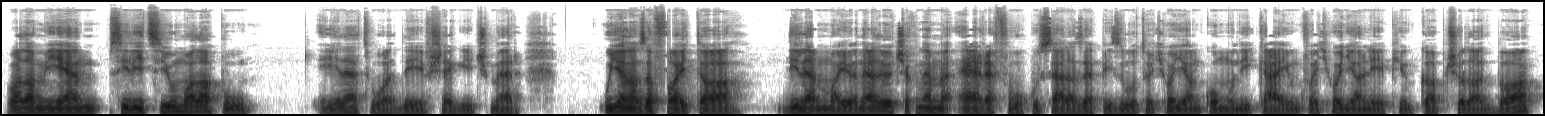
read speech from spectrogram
valamilyen szilícium alapú élet volt, Dave segíts, mert ugyanaz a fajta dilemma jön elő, csak nem erre fókuszál az epizód, hogy hogyan kommunikáljunk, vagy hogyan lépjünk kapcsolatba.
